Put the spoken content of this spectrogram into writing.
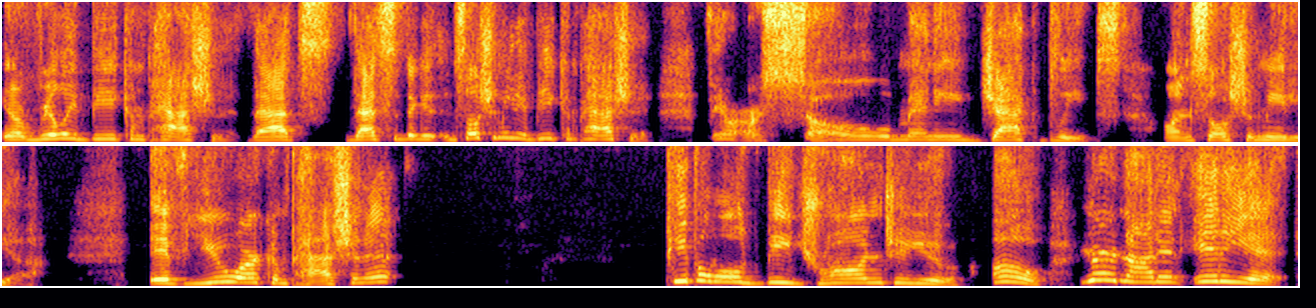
You know really be compassionate. That's that's the biggest in social media be compassionate. There are so many jack bleeps on social media. If you are compassionate people will be drawn to you. Oh you're not an idiot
